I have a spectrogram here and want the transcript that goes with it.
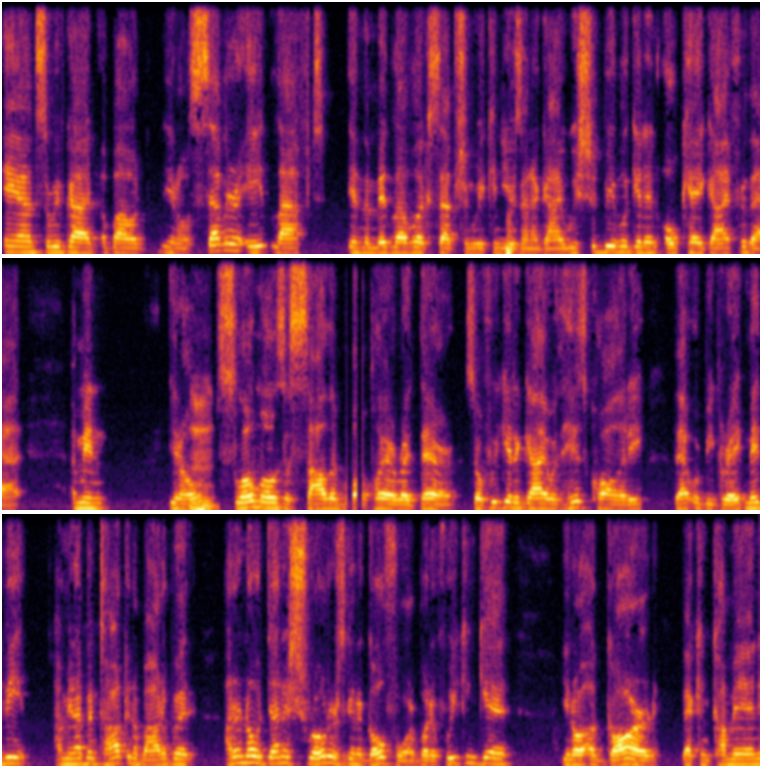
and so we've got about you know seven or eight left in the mid level exception we can use on a guy. We should be able to get an okay guy for that. I mean, you know, Hmm. slow mo's a solid ball player right there. So if we get a guy with his quality, that would be great. Maybe I mean I've been talking about it, but I don't know what Dennis Schroeder is going to go for. But if we can get, you know, a guard that can come in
